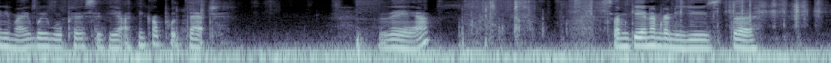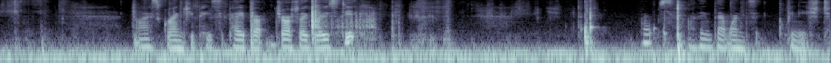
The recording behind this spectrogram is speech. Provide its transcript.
anyway, we will persevere. I think I'll put that there. So again, I'm going to use the nice grungy piece of paper, Giotto glue stick. Oops, I think that one's finished.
